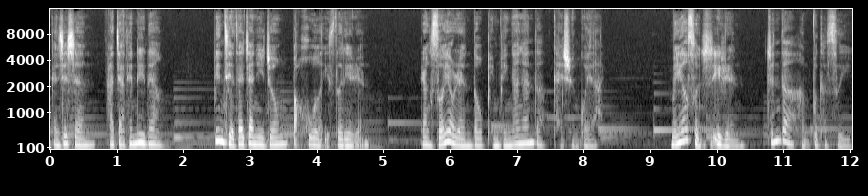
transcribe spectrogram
感谢神，他加添力量。并且在战役中保护了以色列人，让所有人都平平安安的凯旋归来，没有损失一人，真的很不可思议。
